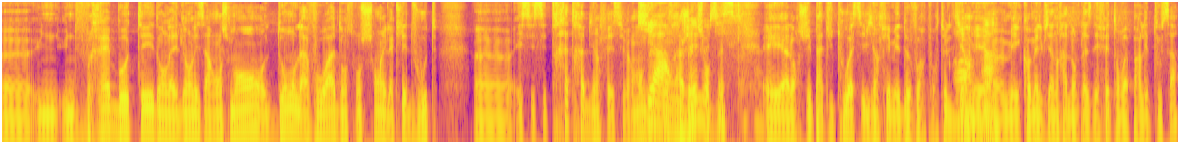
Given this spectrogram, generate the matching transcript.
euh, une, une vraie beauté dans, la, dans les arrangements, dont la voix, dont son chant est la clé de voûte. Euh, et c'est très très bien fait. C'est vraiment Qui de a arrangé le disque Et alors j'ai pas du tout assez bien fait mes devoirs pour te le dire, Ah. mais Ah. euh, mais comme elle viendra dans Place des Fêtes, on va parler de tout ça.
